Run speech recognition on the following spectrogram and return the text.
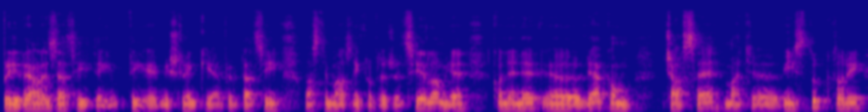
pri realizácii tej, tej myšlienky a implementácii vlastne mal vzniknúť, pretože cieľom je konene v nejakom čase mať e, výstup, ktorý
